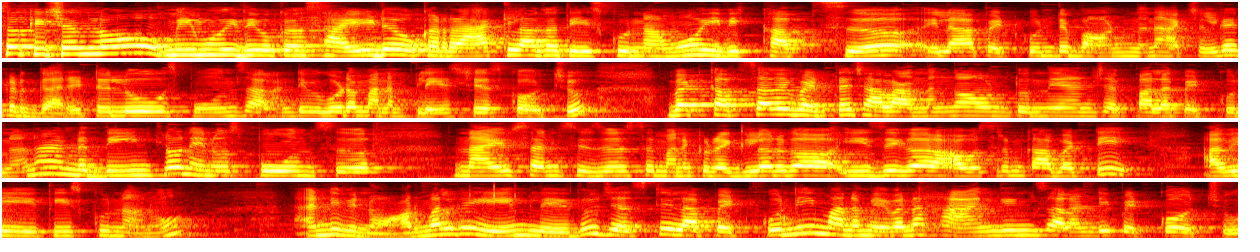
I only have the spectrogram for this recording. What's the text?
సో కిచెన్లో మేము ఇది ఒక సైడ్ ఒక ర్యాక్ లాగా తీసుకున్నాము. ఇవి కప్స్ ఇలా పెట్టుకుంటే బాగుంటుందని. యాక్చువల్గా ఇక్కడ గరిటెలు స్పూన్స్ అలాంటివి కూడా మనం ప్లేస్ చేసుకోవచ్చు. బట్ కప్స్ అవి పెడితే చాలా అందంగా ఉంటుంది అని చెప్పి అలా పెట్టుకున్నాను. అండ్ దీంట్లో నేను స్పూన్స్ నైఫ్స్ అండ్ సిజర్స్ మనకు రెగ్యులర్గా ఈజీగా అవసరం కాబట్టి అవి తీసుకున్నాను. అండ్ ఇవి నార్మల్గా ఏం లేదు జస్ట్ ఇలా పెట్టుకుని మనం ఏమైనా హ్యాంగింగ్స్ అలాంటివి పెట్టుకోవచ్చు.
